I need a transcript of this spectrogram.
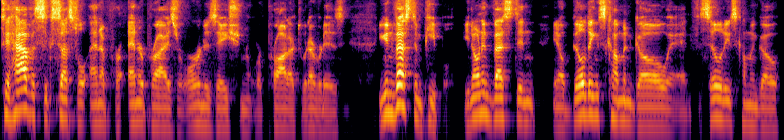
to have a successful enterprise or organization or product, whatever it is, you invest in people. You don't invest in, you know, buildings come and go and facilities come and go.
